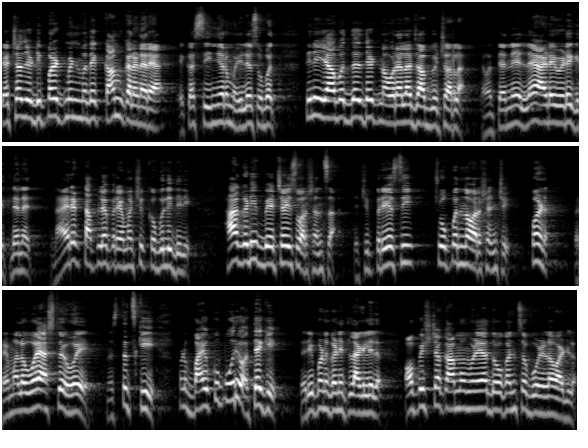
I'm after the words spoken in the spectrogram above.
त्याच्याच डिपार्टमेंटमध्ये काम करणाऱ्या एका सिनियर महिलेसोबत. तिने याबद्दल थेट नवऱ्याला जाब विचारला. तेव्हा त्याने लय आडेवेडे घेतले नाहीत. डायरेक्ट आपल्या प्रेमाची कबुली दिली. हा गडी बेचाळीस वर्षांचा. त्याची प्रेयसी चोपन्न वर्षांची. पण प्रेमाला वय असतोय वय नसतंच की. पण बायको पोरी होत्या की तरी पण गणित लागलेलं. ऑफिसच्या कामामुळे या दोघांचं बोलणं वाढलं.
